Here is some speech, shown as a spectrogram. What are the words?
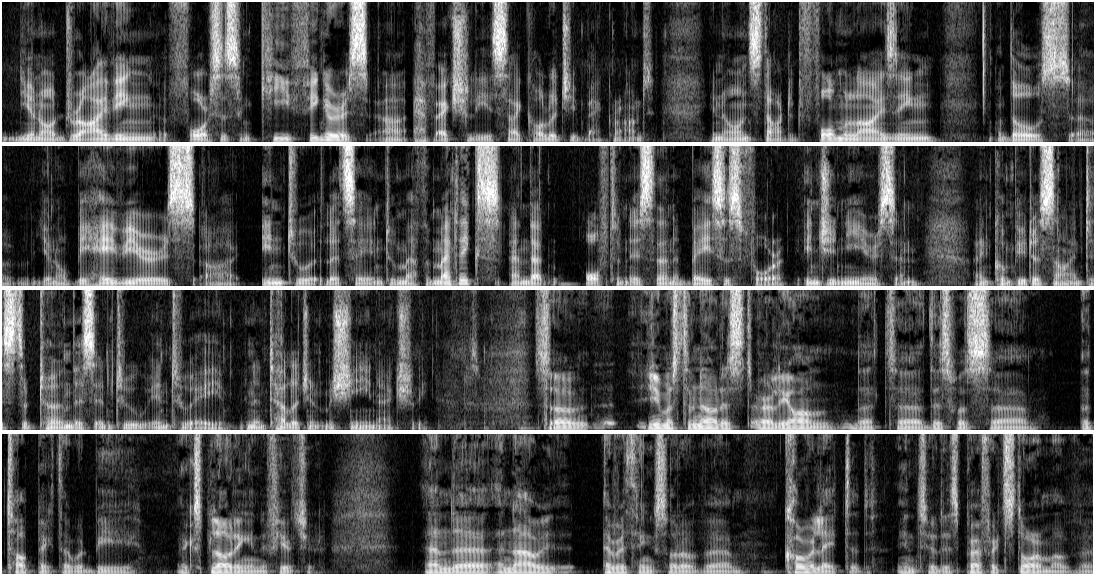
you know driving forces and key figures uh, have actually a psychology background you know and started formalizing those uh, you know behaviors uh, into let's say into mathematics and that often is then a basis for engineers and and computer scientists to turn this into into a an intelligent machine actually. So you must have noticed early on that uh, this was uh, a topic that would be exploding in the future. And uh, and now everything sort of um, correlated into this perfect storm of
